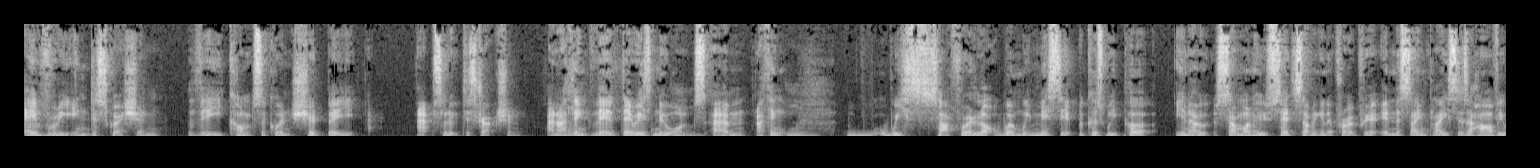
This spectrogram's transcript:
every indiscretion the consequence should be absolute destruction and i think there there is nuance um i think w- we suffer a lot when we miss it because we put you know someone who said something inappropriate in the same place as a harvey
